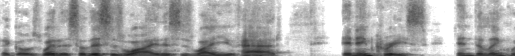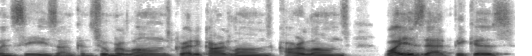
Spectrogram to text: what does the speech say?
that goes with it. So, this is why, this is why you've had an increase in delinquencies on consumer loans, credit card loans, car loans. Why is that? Because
